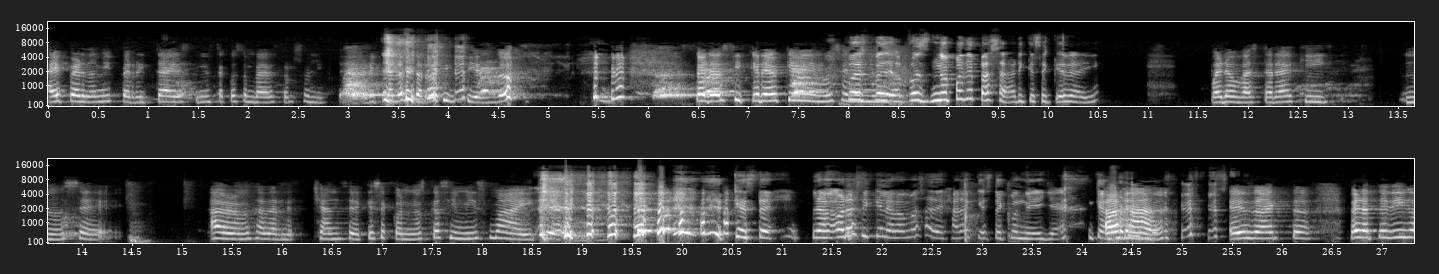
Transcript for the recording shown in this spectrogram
Ay, perdón, mi perrita es que no está acostumbrada a estar solita, ahorita lo está resintiendo. Pero sí creo que vivimos en pues, pues, pues, no puede pasar y que se quede ahí. Pero va a estar aquí, no sé. A ver, vamos a darle chance de que se conozca a sí misma y que que esté, ahora sí que le vamos a dejar a que esté con ella. Que Ajá, exacto. Pero te digo,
